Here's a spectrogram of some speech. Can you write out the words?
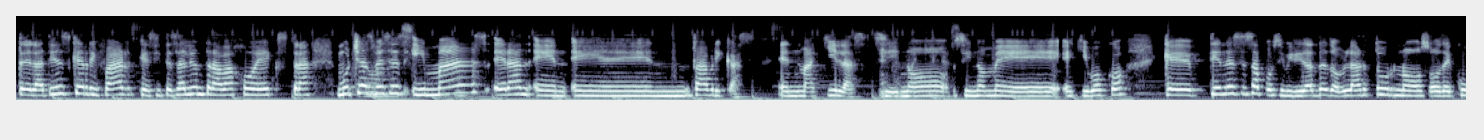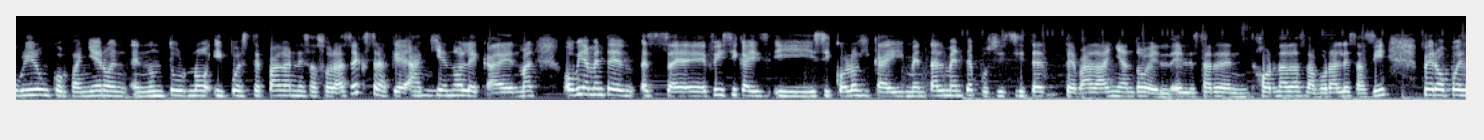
te la tienes que rifar, que si te sale un trabajo extra, muchas veces y más eran en, en fábricas en Maquilas, si no, si no me equivoco, que tienes esa posibilidad de doblar turnos o de cubrir un compañero en, un turno y pues te pagan esas horas extra, que a quien no le caen mal. Obviamente eh, física y, psicológica y mentalmente, pues sí, sí te, te va dañando el, estar en jornadas laborales así, pero pues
